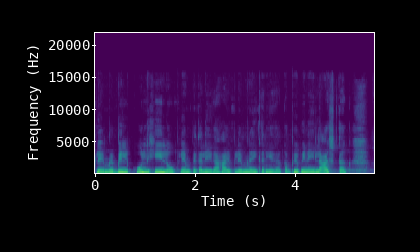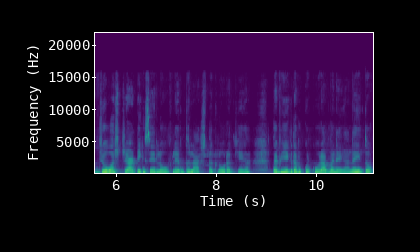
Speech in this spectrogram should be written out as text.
फ्लेम में बिल्कुल ही लो फ्लेम पे तलिएगा, हाई फ्लेम नहीं करिएगा, कभी भी नहीं। लास्ट तक, जो स्टार्टिंग से लो फ्लेम तो लास्ट तक लो रखिएगा, तभी एकदम कुरकुरा बनेगा। नहीं तो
